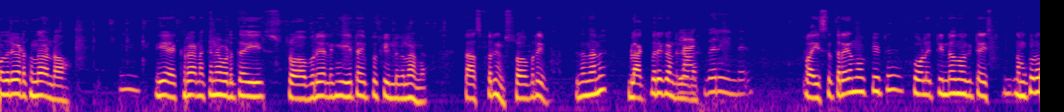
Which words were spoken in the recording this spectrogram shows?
മുതൽ കിടക്കുന്നത് കണ്ടോ? ഈ ഏക്കർ കണക്കിന് ഇവിടുത്തെ ഈ സ്ട്രോബെറി അല്ലെങ്കിൽ ഈ ടൈപ്പ് ഫീൽഡുകളാണ് റാസ്ബെറിയും സ്ട്രോബെറിയും പിന്നെന്താണ്? ബ്ലാക്ക്ബെറി കണ്ടില്ലേ ഇവിടെ? പ്രൈസ് ഇത്രയും നോക്കിയിട്ട്? ക്വാളിറ്റി ഉണ്ടോ നോക്കി ടേസ്റ്റ് നമുക്കിവിടെ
